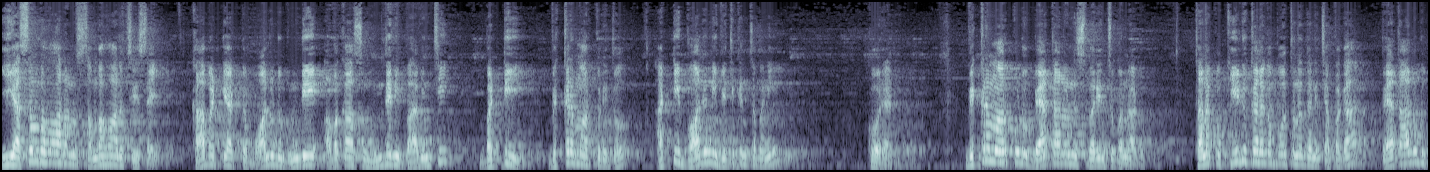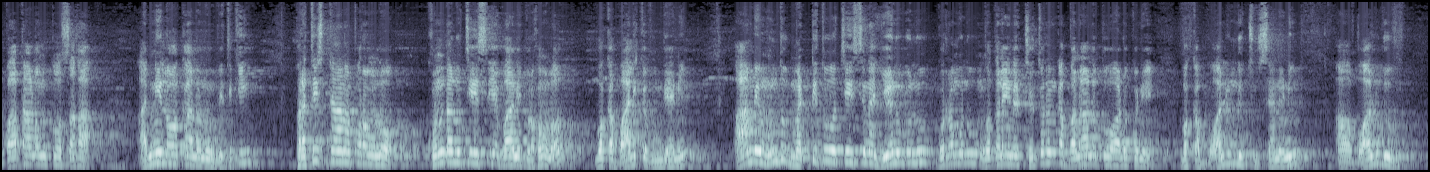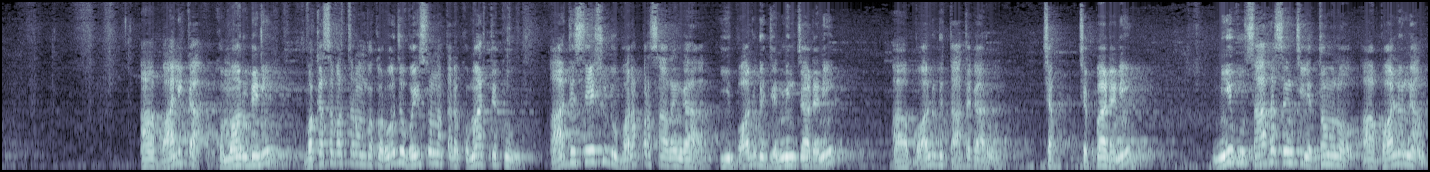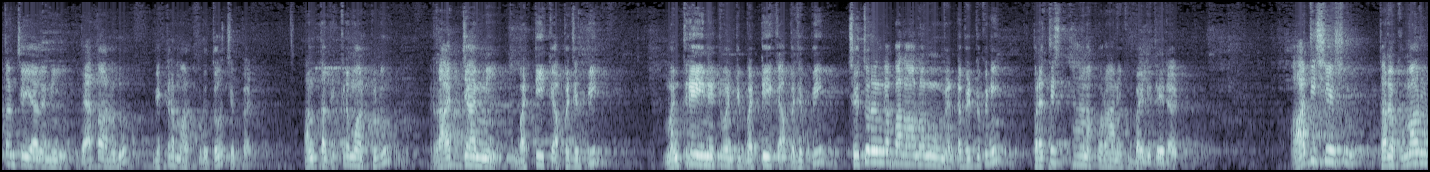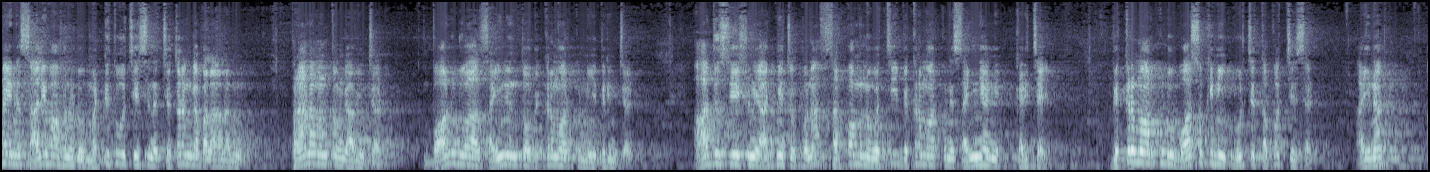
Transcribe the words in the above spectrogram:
ఈ అసంభవాలను సంభవాలు చేశాయి. కాబట్టి అట్టు బాలుడు ఉండే అవకాశం ఉందని భావించి బట్టి విక్రమార్కునితో అట్టి బాలుని వెతికించమని కోరాడు. విక్రమార్కుడు బేతాళుని స్మరించుకున్నాడు. తనకు కీడు కలగబోతున్నదని చెప్పగా బేతాళుడు పాతాళంతో సహా అన్ని లోకాలను వెతికి ప్రతిష్టానపురంలో కుండలు చేసే వాని గృహంలో ఒక బాలిక ఉంది అని ఆమె ముందు మట్టితో చేసిన ఏనుగులు గుర్రములు మొదలైన చతురంగ బలాలతో ఆడుకునే ఒక బాలుణ్ణి చూశానని ఆ బాలుడు ఆ బాలిక కుమారుడిని ఒక సంవత్సరం ఒక రోజు వయసున్న తన కుమార్తెకు ఆదిశేషుడు వరప్రసాదంగా ఈ బాలుడు జన్మించాడని ఆ బాలుడి తాతగారు చెప్ చెప్పాడని నీవు సాహసించి యుద్ధంలో ఆ బాలుని అంతం చేయాలని వేతాళుడు విక్రమార్కుడితో చెప్పాడు. అంత విక్రమార్కుడు రాజ్యాన్ని బట్టీకి అప్పజెప్పి మంత్రి అయినటువంటి బట్టీకి అప్పజెప్పి చతురంగ బలాలను వెంటబెట్టుకుని ప్రతిష్టానపురానికి బయలుదేరాడు. ఆదిశేషు తన కుమారుడైన శాలివాహనుడు మట్టితో చేసిన చతురంగ బలాలను ప్రాణవంతం గావించాడు. బాలుడు ఆ సైన్యంతో విక్రమార్కుని ఎదిరించాడు. ఆదిశేషుని ఆజ్ఞ చొప్పున సర్పములు వచ్చి విక్రమార్కుని సైన్యాన్ని కరిచాయి. విక్రమార్కుడు వాసుకిని ఊర్చి తపస్చేశాడు అయినా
